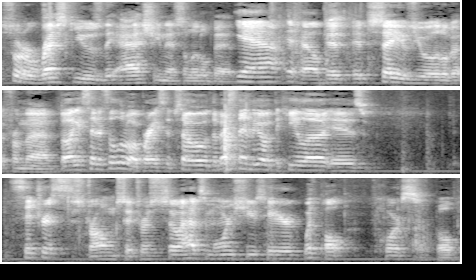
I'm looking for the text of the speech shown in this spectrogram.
sort of rescues the ashiness a little bit. Yeah, it helps. It it saves you a little bit from that but like I said, it's a little abrasive. So the best thing to go with tequila is citrus. strong citrus. So I have some orange juice here with pulp, of course. Bulb.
